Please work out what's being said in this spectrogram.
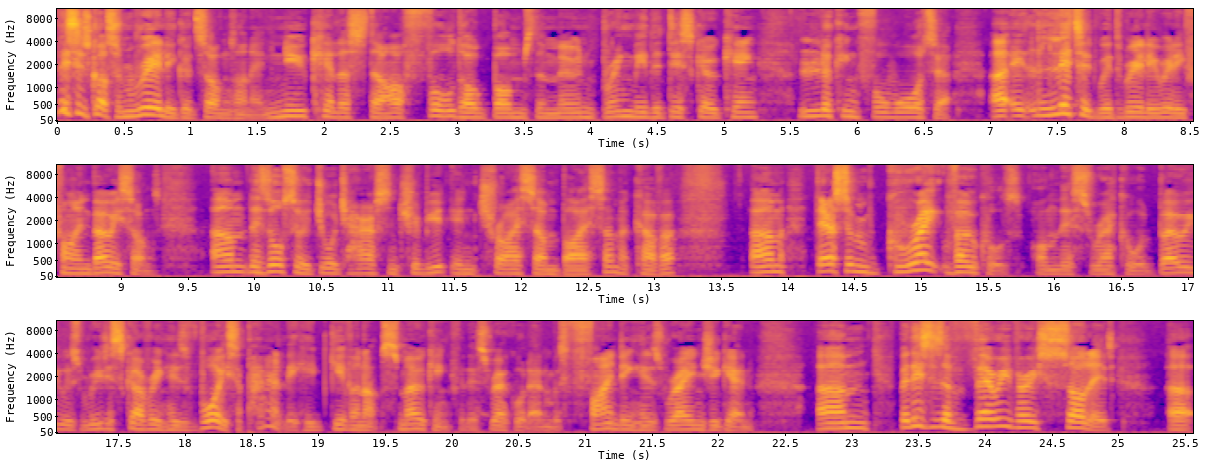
this has got some really good songs on it New Killer Star, Fall Dog Bombs the Moon, Bring Me the Disco King, Looking for Water. Uh, it's littered with really, really fine Bowie songs. Um, there's also a George Harrison tribute in Try Some, Buy Some, a cover. Um, there are some great vocals on this record. Bowie was rediscovering his voice. Apparently, he'd given up smoking for this record and was finding his range again. Um, but this is a very, very solid uh,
